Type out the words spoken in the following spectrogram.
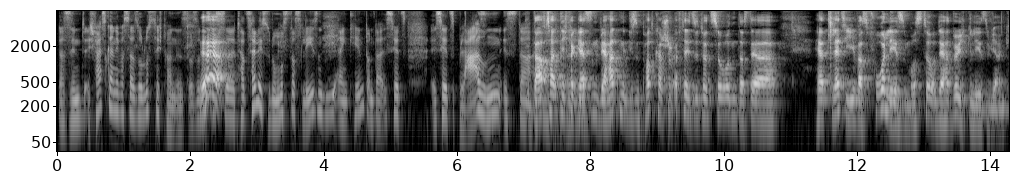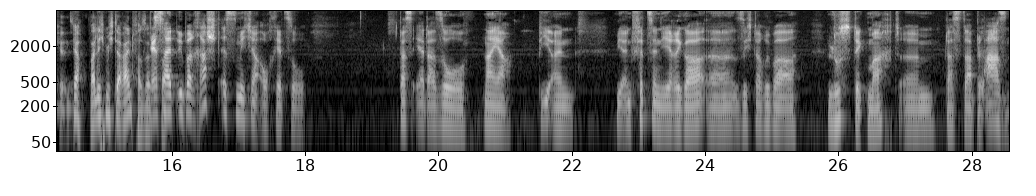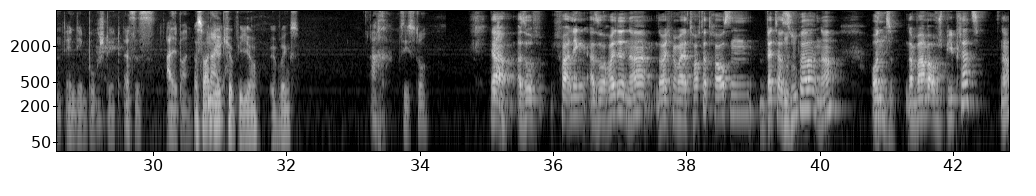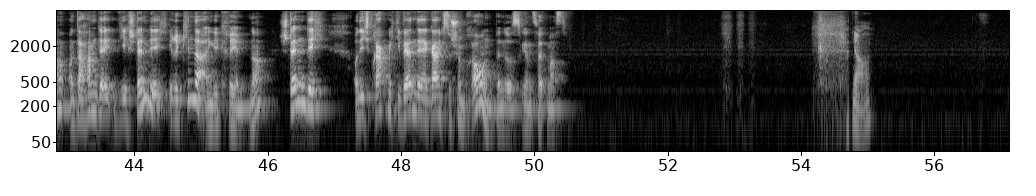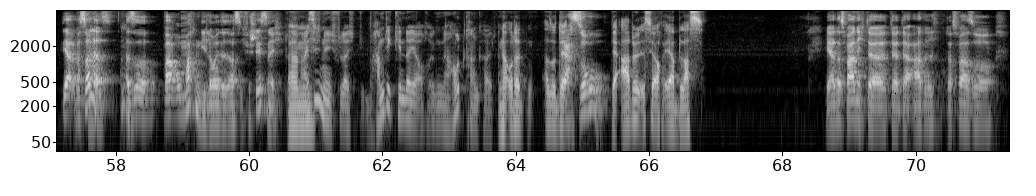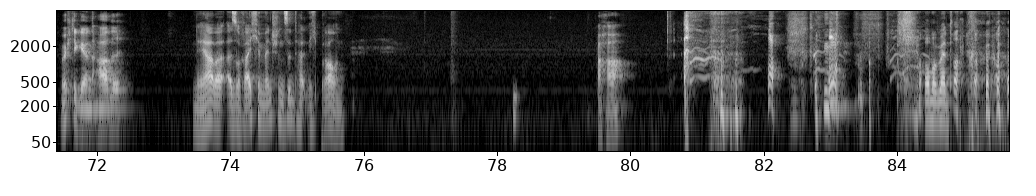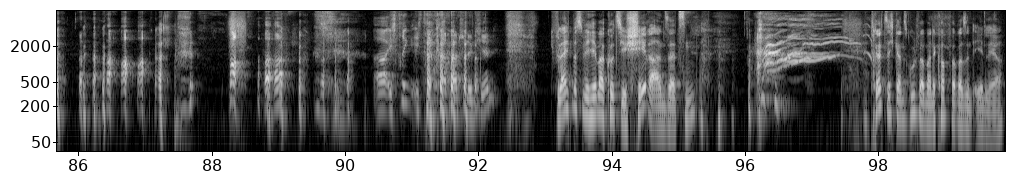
das sind, ich weiß gar nicht, was da so lustig dran ist. Also das ja. ist äh, tatsächlich so. Du musst das lesen wie ein Kind und da ist jetzt, ist jetzt Blasen, ist da. Du darfst halt nicht äh, vergessen, wir hatten in diesem Podcast schon öfter die Situation, dass der Herr Kletti was vorlesen musste und der hat wirklich gelesen wie ein Kind. Ja, weil ich mich da reinversetzt habe. Deshalb hab. überrascht es mich ja auch jetzt so, dass er da so, naja, wie ein, wie ein 14-Jähriger äh, sich darüber lustig macht, ähm, dass da Blasen in dem Buch steht. Es ist albern. Das war ein YouTube-Video übrigens. Ach, siehst du. Ja, ja, also vor allen Dingen, also heute, ne, da war ich mit meiner Tochter draußen, Wetter mhm. super, ne? Und dann waren wir auf dem Spielplatz, ne? Und da haben die ständig ihre Kinder eingecremt, ne? Ständig. Und ich frage mich, die werden ja gar nicht so schön braun, wenn du das die ganze Zeit machst. Ja. Ja, was soll das? Also, warum machen die Leute das? Ich verstehe es nicht. Ähm, Weiß ich nicht. Vielleicht haben die Kinder ja auch irgendeine Hautkrankheit. Na, oder, also der, Ach so. der Adel ist ja auch eher blass. Ja, das war nicht der, der, der Adel. Das war so, möchte gern Adel. Naja, aber also reiche Menschen sind halt nicht braun. Aha. oh, Moment. äh, ich trinke ich trink gerade mal ein Schlückchen. Vielleicht müssen wir hier mal kurz die Schere ansetzen. Trifft sich ganz gut, weil meine Kopfhörer sind eh leer.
